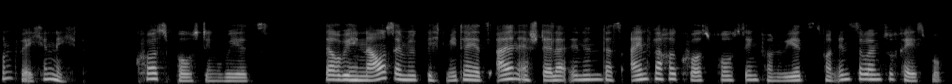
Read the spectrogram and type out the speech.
und welche nicht. Cross-Posting Reels. Darüber hinaus ermöglicht Meta jetzt allen ErstellerInnen das einfache Cross-Posting von Reels von Instagram zu Facebook.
